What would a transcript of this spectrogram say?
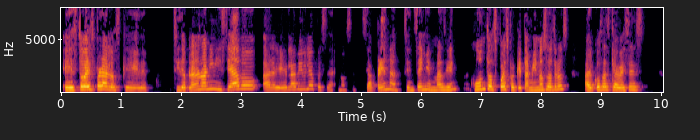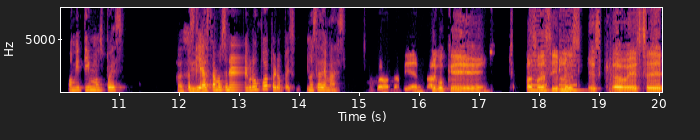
esto es para los que, si de plano no han iniciado a leer la Biblia, pues no se aprendan, se enseñen más bien juntos, pues, porque también nosotros hay cosas que a veces omitimos, pues los que ya estamos en el grupo, pero pues no está de más. Bueno, también algo que pasó a decirles es que a veces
